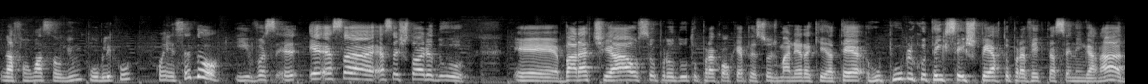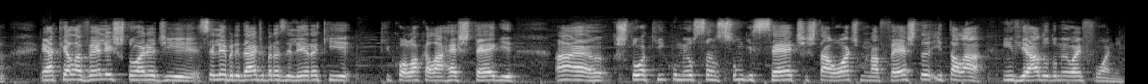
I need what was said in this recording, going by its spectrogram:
na formação de um público conhecedor. E você, essa, essa história do é, baratear o seu produto para qualquer pessoa de maneira que até o público tem que ser esperto para ver que está sendo enganado, é aquela velha história de celebridade brasileira que, que coloca lá hashtag ah, estou aqui com o meu Samsung 7, está ótimo na festa e tá lá, enviado do meu iPhone.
